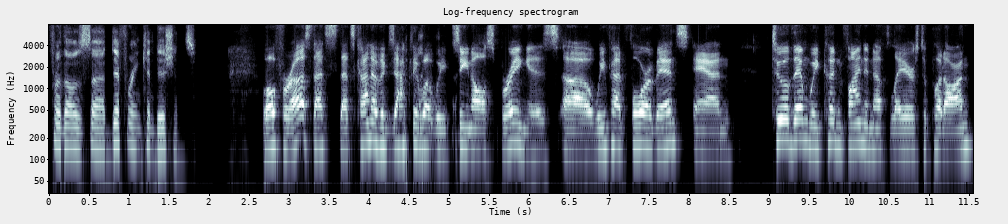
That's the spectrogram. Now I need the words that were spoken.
for those uh, differing conditions? Well, for us, that's that's kind of exactly what we've seen all spring. Is uh, we've had four events and two of them we couldn't find enough layers to put on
